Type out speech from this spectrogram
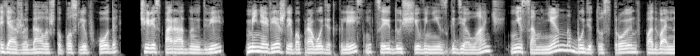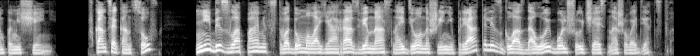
Я ожидала, что после входа через парадную дверь меня вежливо проводят к лестнице, идущей вниз, где ланч, несомненно, будет устроен в подвальном помещении. В конце концов, не без злопамятства думала я, разве нас, найденышей, не прятали с глаз долой большую часть нашего детства.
